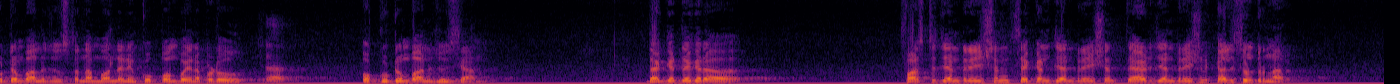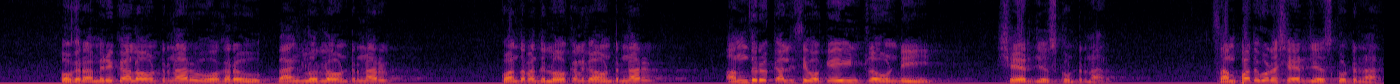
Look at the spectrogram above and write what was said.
కుటుంబాలు చూస్తున్నా. మొన్న నేను కుప్పం పోయినప్పుడు ఒక కుటుంబాన్ని చూశాను. దగ్గర దగ్గర first generation second generation third generation కలిసి ఉంటున్నారు. ఒకరు అమెరికాలో ఉంటున్నారు ఒకరు బెంగళూరులో ఉంటున్నారు కొంతమంది లోకల్గా ఉంటున్నారు అందరూ కలిసి ఒకే ఇంట్లో ఉండి షేర్ చేసుకుంటున్నారు. సంపద కూడా షేర్ చేసుకుంటున్నారు.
